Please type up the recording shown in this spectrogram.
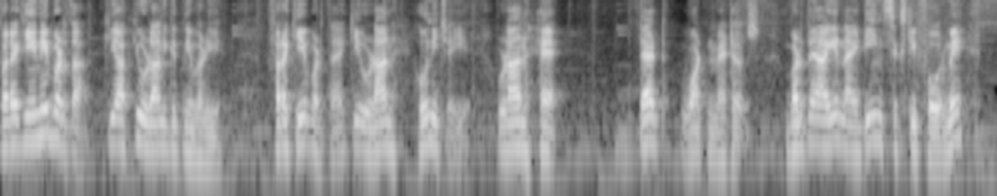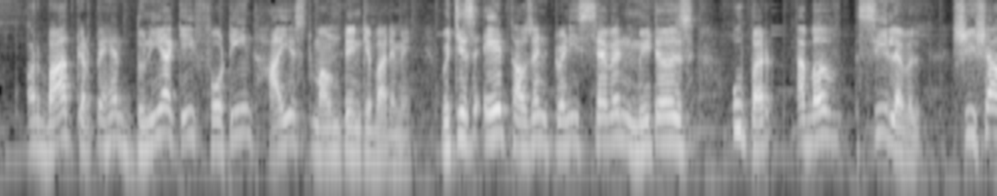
फ़र्क ये नहीं पड़ता कि आपकी उड़ान कितनी बड़ी है। फ़र्क ये पड़ता है कि उड़ान होनी चाहिए। उड़ान है। दैट व्हाट मैटर्स बढ़ते हैं आगे 1964 में, और बात करते हैं दुनिया की फोर्टीन हाईएस्ट माउंटेन के बारे में विच इज़ 8027 मीटर्स ऊपर above sea level Shisha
